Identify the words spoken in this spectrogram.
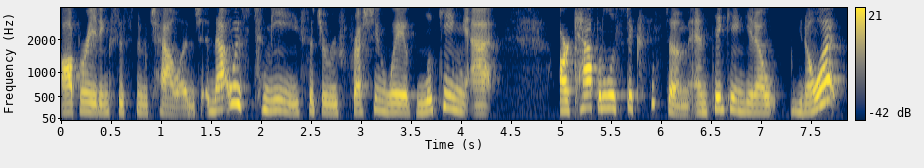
operating system challenge. And that was to me such a refreshing way of looking at our capitalistic system and thinking you know you know what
